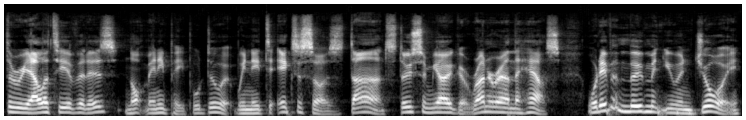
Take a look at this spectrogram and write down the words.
the reality of it is not many people do it. We need to exercise, dance, do some yoga, run around the house, whatever movement you enjoy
